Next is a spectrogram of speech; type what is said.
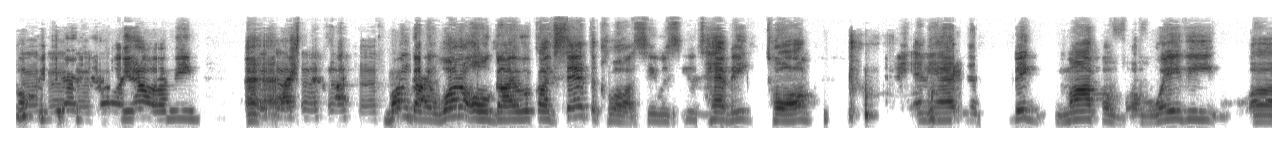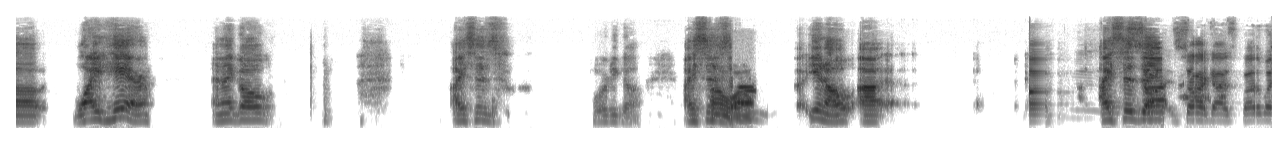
over? You know, you know I mean, I, I, one guy, one old guy looked like Santa Claus. He was he was heavy, tall, and he had this big mop of, of wavy uh, white hair. And I go, I says, where'd he go? I says, Oh, wow. um, you know, uh, I says, uh, sorry, sorry guys by the way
